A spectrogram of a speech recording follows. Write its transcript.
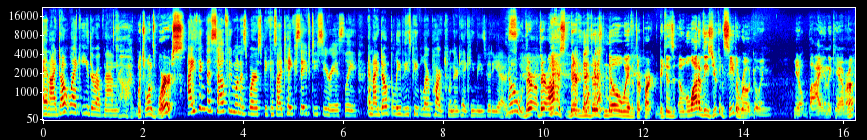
And I don't like either of them. God, which one's worse? I think the selfie one is worse because I take safety seriously, and I don't believe these people are parked when they're taking these videos. No, they're they're honest. They're, there's no way that they're parked because a lot of these you can see the road going, you know, by in the camera.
